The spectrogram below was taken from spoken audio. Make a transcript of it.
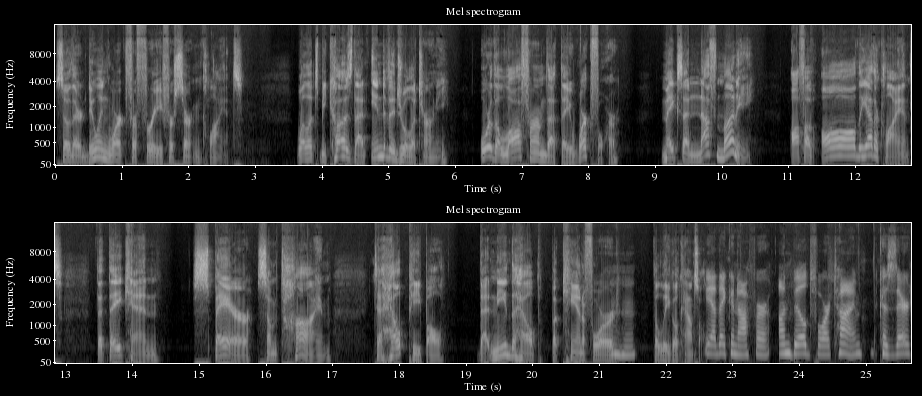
So they're doing work for free for certain clients. Well, it's because that individual attorney or the law firm that they work for makes enough money off of all the other clients that they can spare some time to help people that need the help but can't afford mm-hmm. the legal counsel. Yeah, they can offer unbilled for time because they're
